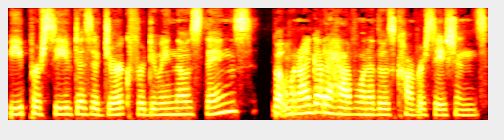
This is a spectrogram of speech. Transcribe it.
be perceived as a jerk for doing those things. But when. I got to have one of those conversations,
